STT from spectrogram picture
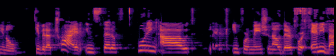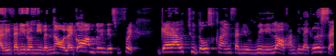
you know, give it a try, instead of putting out like information out there for anybody that you don't even know, like, oh, I'm doing this for free. Get out to those clients that you really love and be like, listen,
